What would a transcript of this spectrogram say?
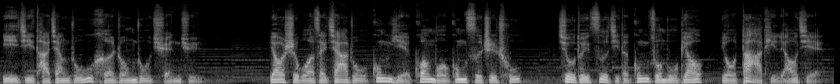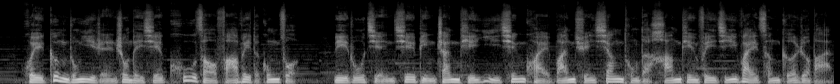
以及他将如何融入全局。要是我在加入工业光魔公司之初就对自己的工作目标有大体了解，会更容易忍受那些枯燥乏味的工作。例如剪切并粘贴一千块完全相同的航天飞机外层隔热板，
